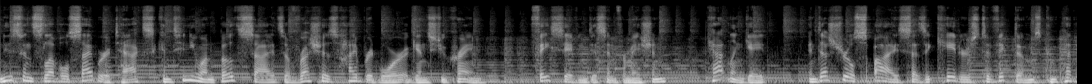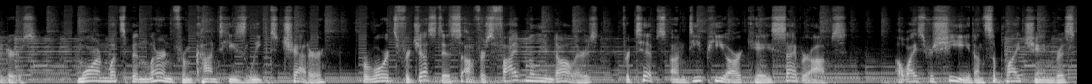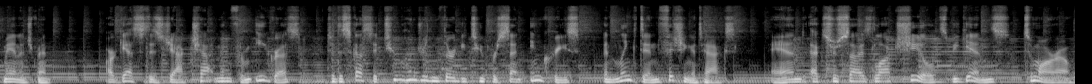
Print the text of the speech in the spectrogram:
Nuisance level cyber attacks continue on both sides of Russia's hybrid war against Ukraine. Face saving disinformation, CatalanGate, Industrial Spy says it caters to victims' competitors. More on what's been learned from Conti's leaked chatter. Rewards for Justice offers $5 million for tips on DPRK cyber ops. Awais Rashid on supply chain risk management. Our guest is Jack Chapman from Egress to discuss a 232% increase in LinkedIn phishing attacks and Exercise Locked Shields begins tomorrow.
